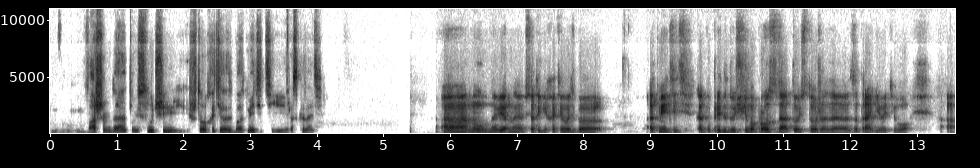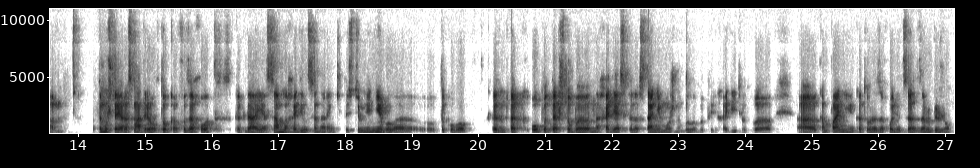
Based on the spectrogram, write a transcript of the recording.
в вашем, да, то есть случае, что хотелось бы отметить и рассказать? А, ну, наверное, все-таки хотелось бы отметить как бы предыдущий вопрос, да, то есть тоже затрагивать его, потому что я рассматривал только заход, когда я сам находился на рынке, то есть у меня не было такого скажем так, опыта, чтобы, находясь в Казахстане, можно было бы переходить вот в э, компании, которые заходятся за рубежом.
